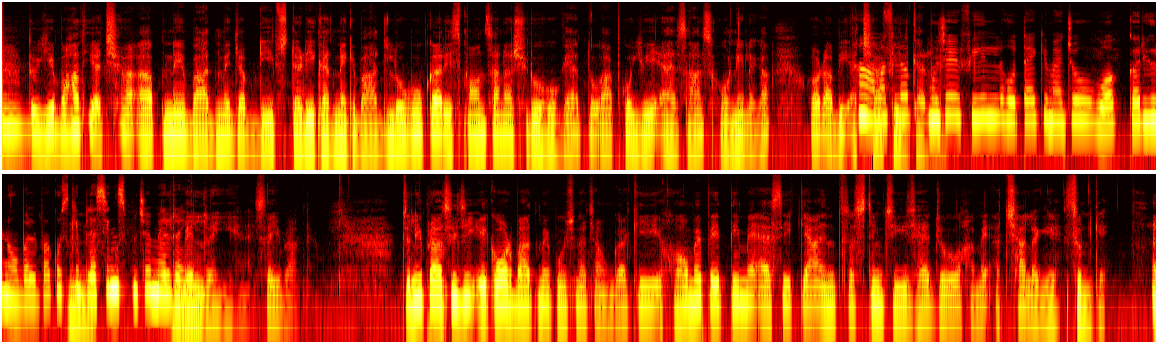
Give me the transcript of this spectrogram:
hmm. तो ये बहुत ही अच्छा आपने बाद में जब डीप स्टडी करने के बाद लोगों का रिस्पॉन्स आना शुरू हो गया तो आपको ये एहसास होने लगा और अभी हाँ, अच्छा मतलब फील कर मुझे फील होता है कि मैं जो वर्क कर रही हूँ नोबल वर्क उसकी ब्लेसिंग्स हम्म। मुझे मिल रही मिल रही हैं सही बात है। चलिए प्राची जी एक और बात मैं पूछना चाहूँगा कि होम्योपैथी में ऐसी क्या इंटरेस्टिंग चीज़ है जो हमें अच्छा लगे सुन के?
